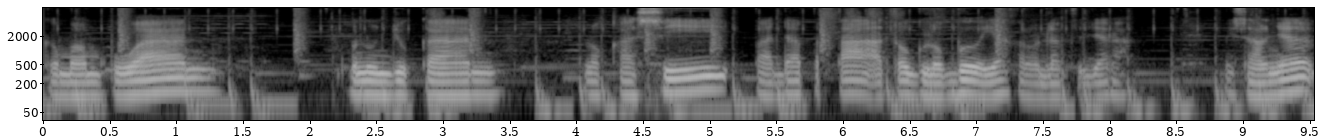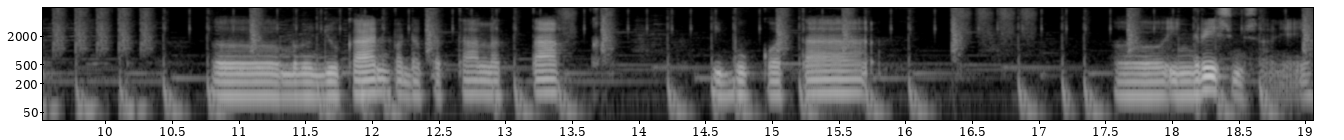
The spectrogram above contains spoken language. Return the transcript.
kemampuan menunjukkan lokasi pada peta atau globe ya kalau dalam sejarah. Misalnya eh, menunjukkan pada peta letak ibu kota eh, Inggris misalnya ya.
